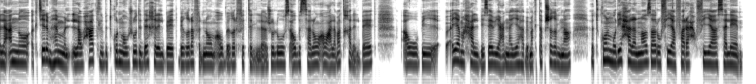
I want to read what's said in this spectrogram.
لأنه كتير مهم اللوحات اللي بتكون موجودة داخل البيت بغرف النوم أو بغرفة الجلوس أو بالصالون أو على مدخل البيت أو بأي محل بزاوية عنا إياها بمكتب شغلنا تكون مريحة للنظر وفيها فرح وفيها سلام.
